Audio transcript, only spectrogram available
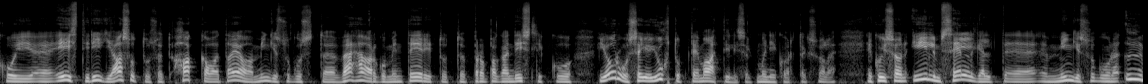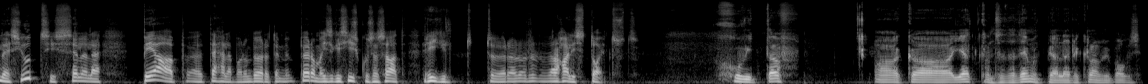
kui äh, Eesti riigiasutused hakkavad ajama mingisugust äh, väheargumenteeritud propagandistlikku joru, see ju juhtub temaatiliselt mõnikord, eks ole. ja kui see on ilmselgelt mingisugune õõnes jutt, siis sellele peab tähelepanu pöörata, pöörama isegi siis, kui sa saad riigilt rahalist toetust. huvitav, aga jätkan seda teemat peale reklaamipausi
